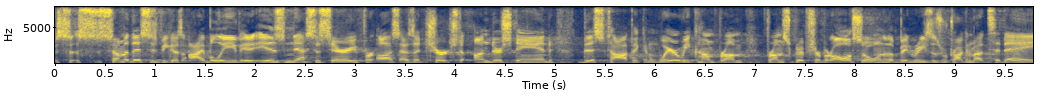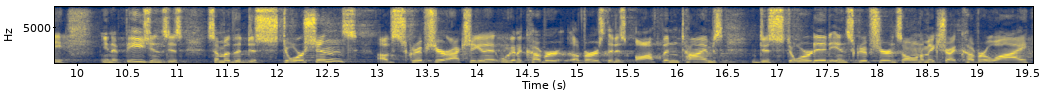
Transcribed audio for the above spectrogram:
S- some of this is because I believe it is necessary for us as a church to understand this topic and where we come from from Scripture. But also, one of the big reasons we're talking about today in Ephesians is some of the distortions of Scripture. Actually, gonna, we're going to cover a verse that is oftentimes distorted in Scripture. And so I want to make sure I cover why.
